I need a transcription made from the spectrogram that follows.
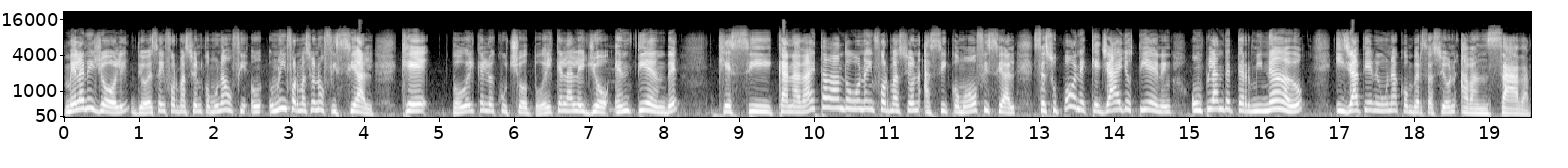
Melanie Jolie dio esa información como una, ofi- una información oficial que todo el que lo escuchó, todo el que la leyó, entiende que si Canadá está dando una información así como oficial, se supone que ya ellos tienen un plan determinado y ya tienen una conversación avanzada.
